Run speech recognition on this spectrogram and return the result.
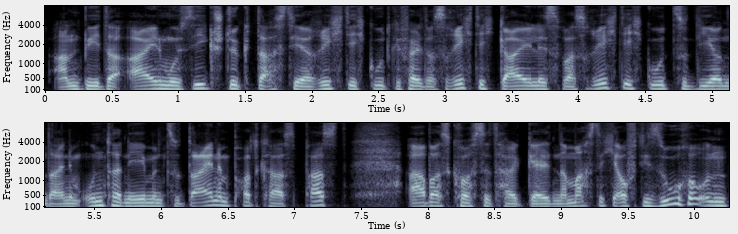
Anbieter ein Musikstück, das dir richtig gut gefällt, was richtig geil ist, was richtig gut zu dir und deinem Unternehmen, zu deinem Podcast passt, aber es kostet halt Geld. Und dann machst du dich auf die Suche und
